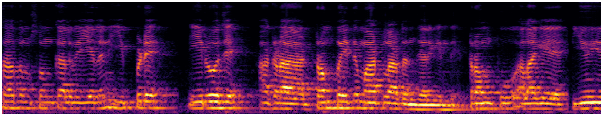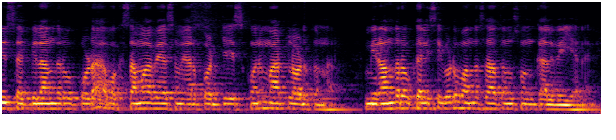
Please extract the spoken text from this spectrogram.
శాతం సుంకాలు వేయాలని ఇప్పుడే ఈ రోజే అక్కడ ట్రంప్ అయితే మాట్లాడడం జరిగింది. ట్రంప్ అలాగే యూయూ సభ్యులందరూ కూడా ఒక సమావేశం ఏర్పాటు చేసుకొని మాట్లాడుతున్నారు. మీరందరూ కలిసి కూడా వంద శాతం సుంకాలు వేయాలని.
